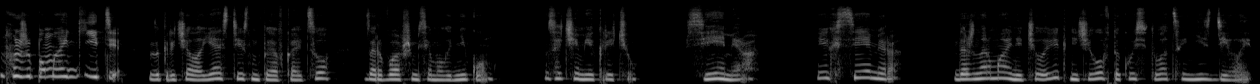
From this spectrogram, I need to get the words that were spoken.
«Ну же, помогите!» — закричала я, стиснутая в кольцо, взорвавшимся молодняком. «Зачем я кричу? Семеро! Их семеро! Даже нормальный человек ничего в такой ситуации не сделает!»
